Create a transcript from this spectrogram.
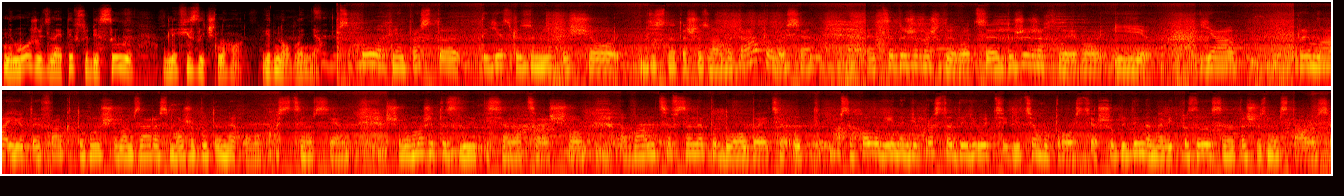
не можуть знайти в собі сили для фізичного відновлення. Психолог він просто дає зрозуміти, що дійсно те, що з вами трапилося, е, це дуже важливо, це дуже жахливо. І я приймаю той факт того, що вам зараз може бути не око з цим всім, що ви можете злитися на це, що вам це все не подобається. От психологи іноді просто дають для цього простір, щоб людина навіть позлилася на те, що з ним сталося.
